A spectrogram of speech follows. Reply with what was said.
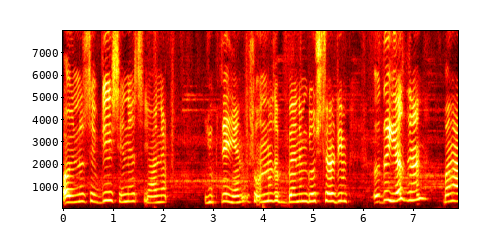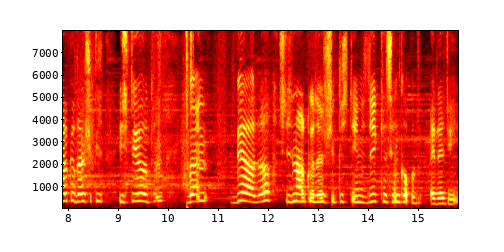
Oyunu sevdiyseniz yani yükleyin. Sonra da benim gösterdiğim adı yazın. Bana arkadaşlık isteği atın. Ben bir ara sizin arkadaşlık isteğinizi kesin kabul edeceğim.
